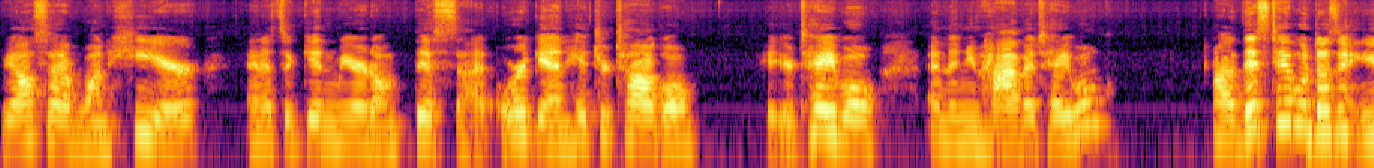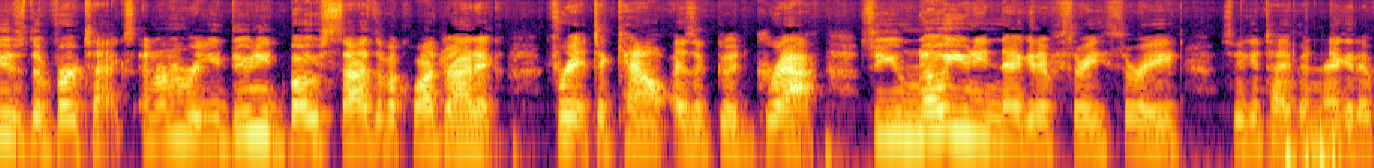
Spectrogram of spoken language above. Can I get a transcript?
We also have one here, and it's again mirrored on this side. Or again, hit your toggle, hit your table, and then you have a table. Uh, this table doesn't use the vertex. And remember, you do need both sides of a quadratic for it to count as a good graph. So you know you need negative 3, 3. So you can type in negative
